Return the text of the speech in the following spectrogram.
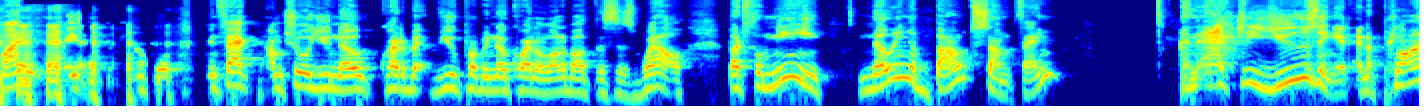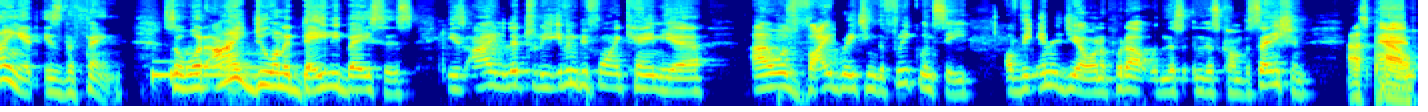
My in fact, I'm sure you know quite a bit, you probably know quite a lot about this as well. But for me, knowing about something and actually using it and applying it is the thing. So what I do on a daily basis is I literally, even before I came here, I was vibrating the frequency of the energy I want to put out in this in this conversation. That's powerful.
